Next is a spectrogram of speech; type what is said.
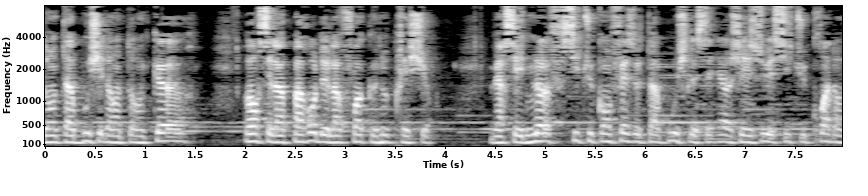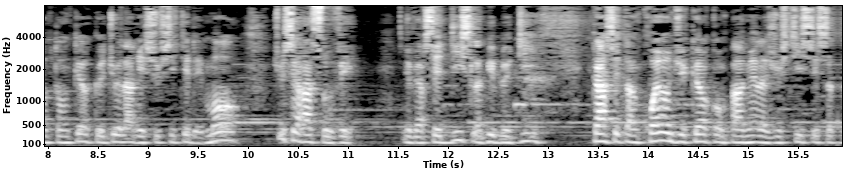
dans ta bouche et dans ton cœur. Or, c'est la parole de la foi que nous prêchions. Verset 9, si tu confesses de ta bouche le Seigneur Jésus et si tu crois dans ton cœur que Dieu l'a ressuscité des morts, tu seras sauvé. Et verset 10, la Bible dit, car c'est en croyant du cœur qu'on parvient à la justice et c'est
